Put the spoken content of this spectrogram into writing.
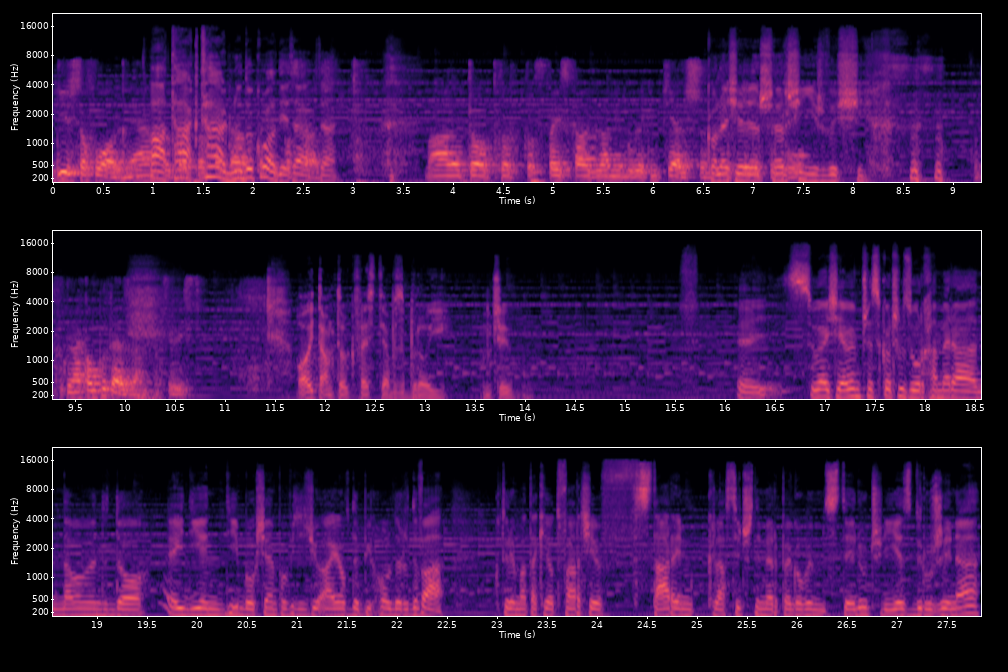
Gears of War, nie? A, to, tak, to, to, tak, no dokładnie, tak, tak. No ale to, to, to Space Hulk dla mnie był jakim pierwszym. Kolesie szersi niż wyżsi. Na komputerze oczywiście. Oj, tam to kwestia zbroi. Znaczy... Słuchajcie, ja bym przeskoczył z Warhammera na moment do AD&D, bo chciałem powiedzieć o Eye of the Beholder 2 który ma takie otwarcie w starym, klasycznym RPGowym stylu, czyli jest drużyna,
